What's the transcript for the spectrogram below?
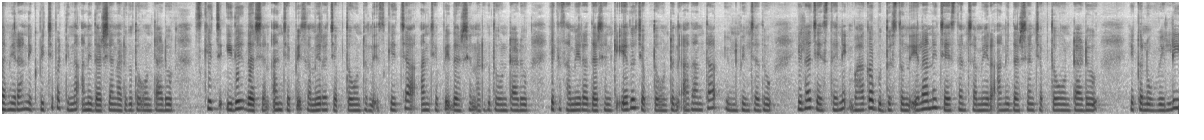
సమీరా నీకు పిచ్చి పట్టిందా అని దర్శన్ అడుగుతూ ఉంటాడు. స్కెచ్ ఇదే దర్శన్ అని చెప్పి సమీరా చెప్తూ ఉంటుంది. స్కెచ్చా అని చెప్పి దర్శన్ అడుగుతూ ఉంటాడు. ఇక సమీరా దర్శన్కి ఏదో చెప్తూ ఉంటుంది. అదంతా వినిపించదు. ఇలా చేస్తేనే బాగా బుద్ధొస్తుంది. ఇలానే చేస్తాను సమీర అని దర్శన్ చెప్తూ ఉంటాడు. ఇక నువ్వు వెళ్ళి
